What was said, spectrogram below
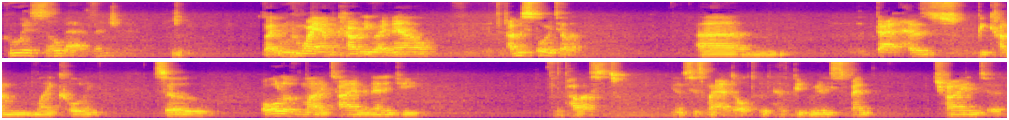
Who is Sobaz, Benjamin? Like who I am currently right now, I'm a storyteller. Um, that has become my calling. So all of my time and energy for the past, you know, since my adulthood has been really spent trying to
